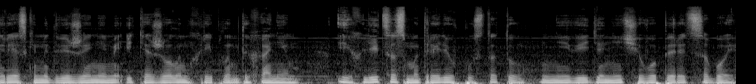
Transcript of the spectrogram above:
резкими движениями и тяжелым хриплым дыханием – их лица смотрели в пустоту, не видя ничего перед собой.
